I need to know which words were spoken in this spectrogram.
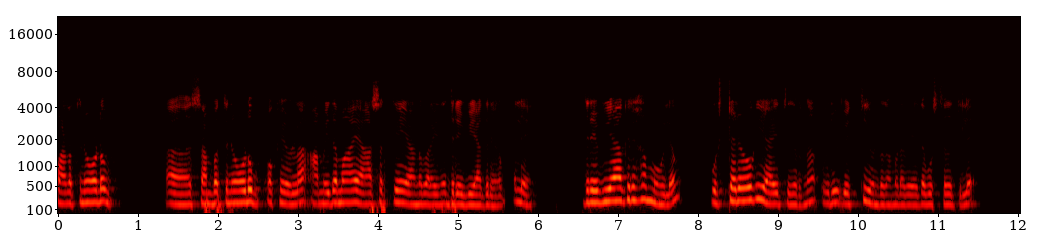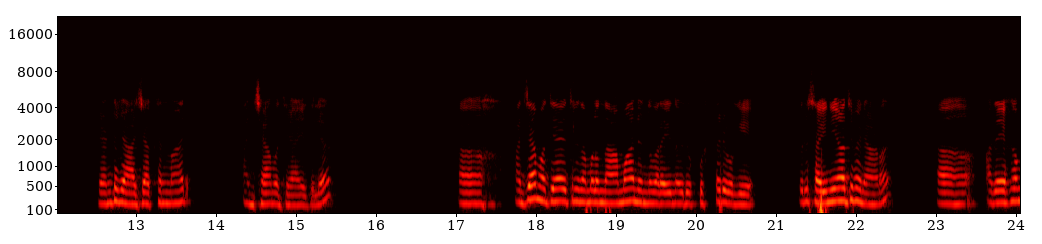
പണത്തിനോടും സമ്പത്തിനോടും ഒക്കെയുള്ള അമിതമായ ആസക്തിയെയാണ് പറയുന്നത് ദ്രവ്യാഗ്രഹം അല്ലേ? ദ്രവ്യാഗ്രഹം മൂലം കുഷ്ഠരോഗിയായി തീർന്ന ഒരു വ്യക്തിയുണ്ട് നമ്മുടെ വേദപുസ്തകത്തിൽ രണ്ട് രാജാക്കന്മാർ അഞ്ചാം അധ്യായത്തിൽ അഞ്ചാം അധ്യായത്തിൽ നമ്മൾ നാമാൻ എന്ന് പറയുന്ന ഒരു കുഷ്ഠരോഗിയെ ഒരു സൈന്യാധിപനാണ്. അദ്ദേഹം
